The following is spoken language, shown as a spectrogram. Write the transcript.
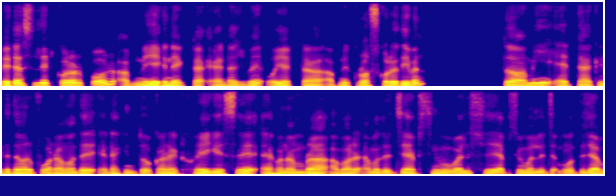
এটা সিলেক্ট করার পর আপনি এখানে একটা অ্যাড আসবে। ওই অ্যাডটা আপনি ক্রস করে দিবেন। তো আমি অ্যাডটা কেটে দেওয়ার পর আমাদের এটা কিন্তু কানেক্ট হয়ে গেছে। এখন আমরা আবার আমাদের যে এফসি মোবাইল সেই এফসি মোবাইলের মধ্যে যাব।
